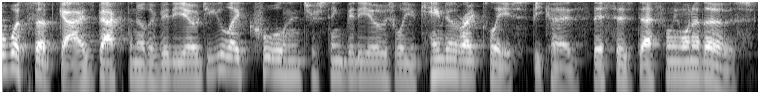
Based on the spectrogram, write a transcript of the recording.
what's up guys? Back with another video. Do you like cool and interesting videos? Well, you came to the right place because this is definitely one of those.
